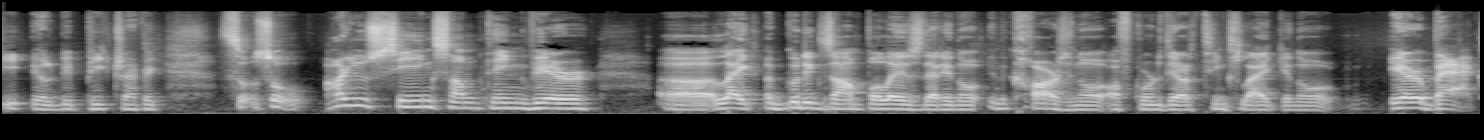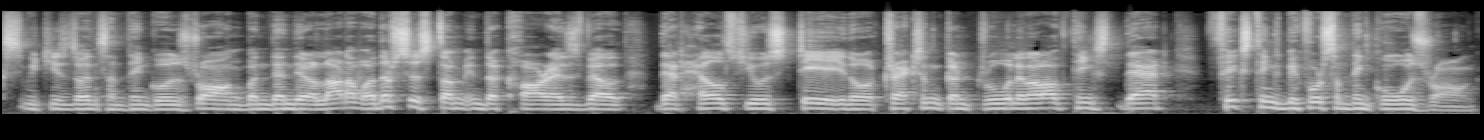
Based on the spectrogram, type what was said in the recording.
it will be peak traffic. So so are you seeing something where uh, like a good example is that you know in the cars you know of course there are things like you know airbags which is when something goes wrong but then there are a lot of other system in the car as well that helps you stay you know traction control and a lot of things that fix things before something goes wrong.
